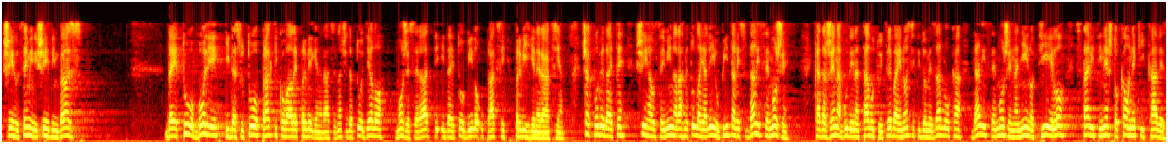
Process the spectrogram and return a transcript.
šeh Husemin i šeh bin Baz da je to bolje i da su to praktikovale prve generacije. Znači da to djelo može se raditi i da je to bilo u praksi prvih generacija. Čak pogledajte, šeha Usaimina rahmetullahi alihi upitali su da li se može kada žena bude na tabutu i treba je nositi do mezarluka, da li se može na njeno tijelo staviti nešto kao neki kavez.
